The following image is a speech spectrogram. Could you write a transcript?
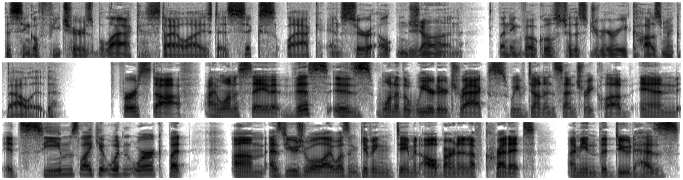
The single features Black, stylized as Six Lack, and Sir Elton John, lending vocals to this dreary cosmic ballad. First off, I want to say that this is one of the weirder tracks we've done in Century Club, and it seems like it wouldn't work, but um, as usual, I wasn't giving Damon Albarn enough credit. I mean, the dude has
